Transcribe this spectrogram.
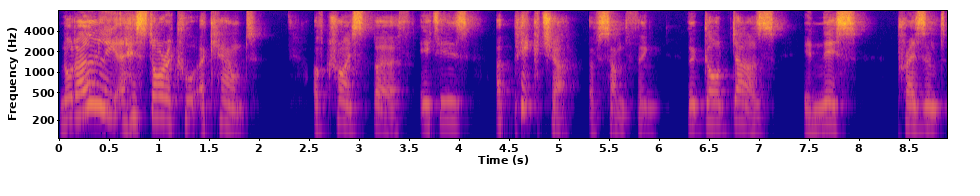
not only a historical account of Christ's birth, it is a picture of something that God does in this present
